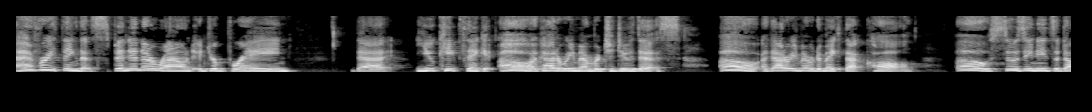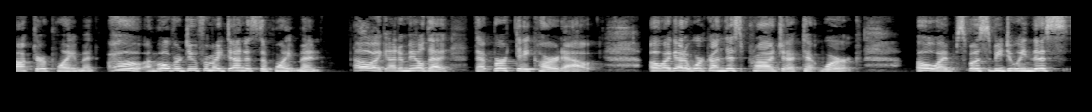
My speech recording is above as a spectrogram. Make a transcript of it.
everything that's spinning around in your brain that you keep thinking, oh, I got to remember to do this. Oh, I got to remember to make that call. Oh, Susie needs a doctor appointment. Oh, I'm overdue for my dentist appointment. Oh, I got to mail that that birthday card out. Oh, I got to work on this project at work. Oh, I'm supposed to be doing this,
